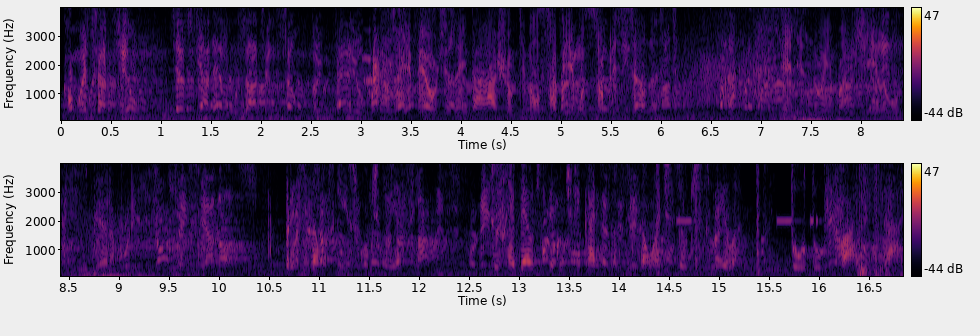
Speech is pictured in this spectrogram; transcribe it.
Com esse artigo, desviaremos a atenção do Império para Os rebeldes ainda acham que não sabemos sobre Sullust. Eles não imaginam o que espera por eles nós. Precisamos que isso continue assim. Se os rebeldes decodificarem a transmissão antes de eu destruí-la, tudo vai dar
